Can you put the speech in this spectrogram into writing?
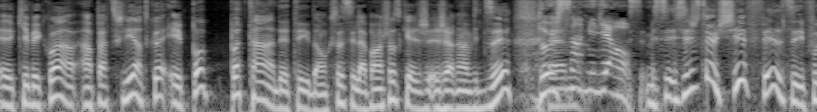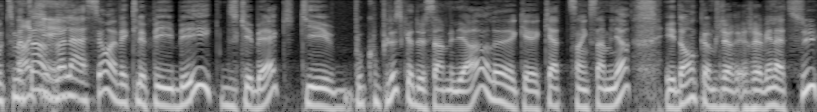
euh, québécois, en, en particulier, en tout cas, est pas pas tant endetté. Donc ça, c'est la première chose que j'aurais envie de dire. 200 Euh, milliards. Mais c'est juste un chiffre, Phil. Il faut que tu mettes ça Ok. en relation avec le PIB du Québec, qui est beaucoup plus que 200 milliards, là, que 400-500 milliards. Et donc, comme je, le, je reviens là-dessus,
